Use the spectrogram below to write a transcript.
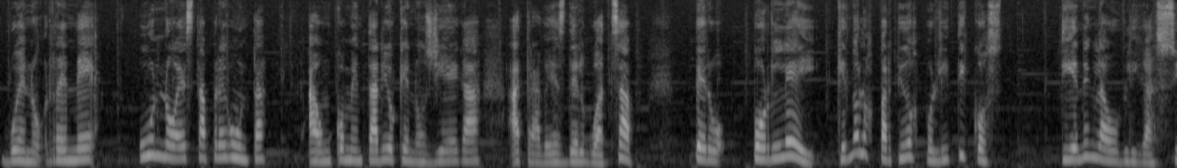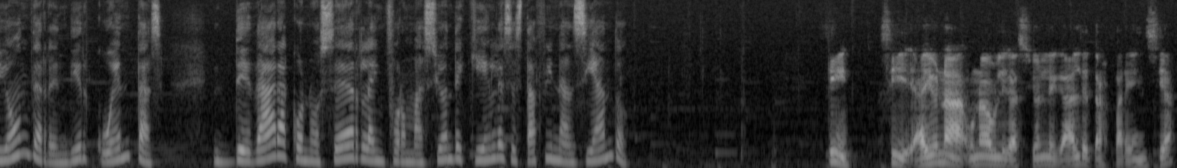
Bueno, René, uno esta pregunta a un comentario que nos llega a través del WhatsApp, pero por ley, ¿qué no los partidos políticos tienen la obligación de rendir cuentas, de dar a conocer la información de quién les está financiando? Sí, sí, hay una, una obligación legal de transparencia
